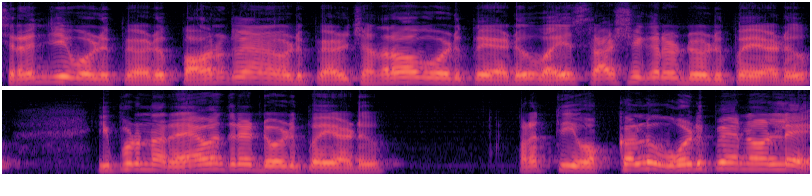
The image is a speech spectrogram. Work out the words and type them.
చిరంజీవి ఓడిపోయాడు పవన్ కళ్యాణ్ ఓడిపోయాడు చంద్రబాబు ఓడిపోయాడు వైఎస్ రాజశేఖర రెడ్డి ఓడిపోయాడు ఇప్పుడున్న రేవంత్ రెడ్డి ఓడిపోయాడు. ప్రతి ఒక్కళ్ళు ఓడిపోయిన వాళ్ళే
